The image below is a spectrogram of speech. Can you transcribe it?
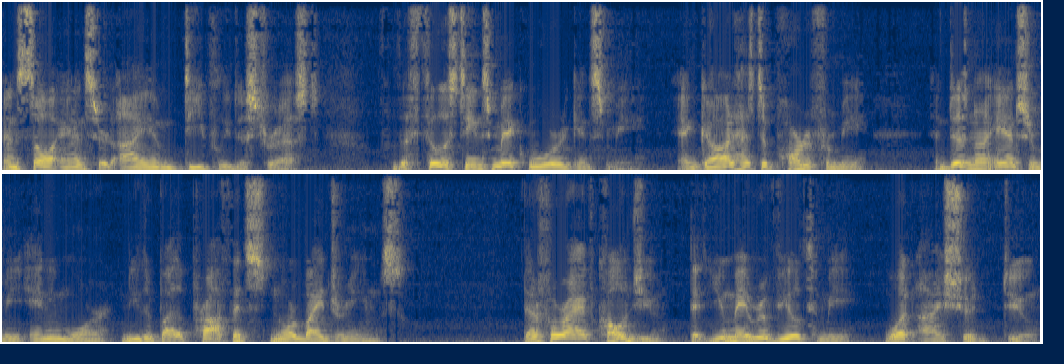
And Saul answered, I am deeply distressed, for the Philistines make war against me, and God has departed from me, and does not answer me any more, neither by the prophets nor by dreams. Therefore I have called you, that you may reveal to me what I should do.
